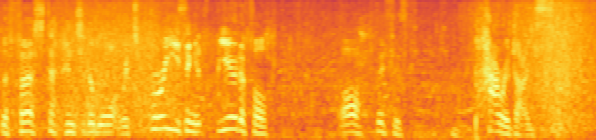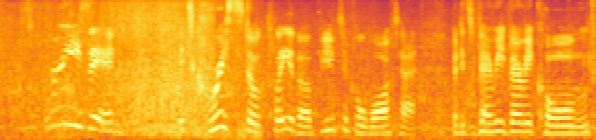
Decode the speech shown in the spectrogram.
the first step into the water. It's freezing, it's beautiful. Oh, this is paradise. It's freezing. It's crystal clear though, beautiful water, but it's very, very cold.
